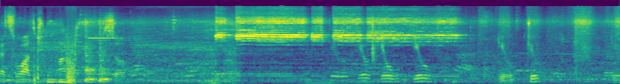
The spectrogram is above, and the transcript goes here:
let's watch so টিউ টিউ টিউ টিউ টিউ টিউ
